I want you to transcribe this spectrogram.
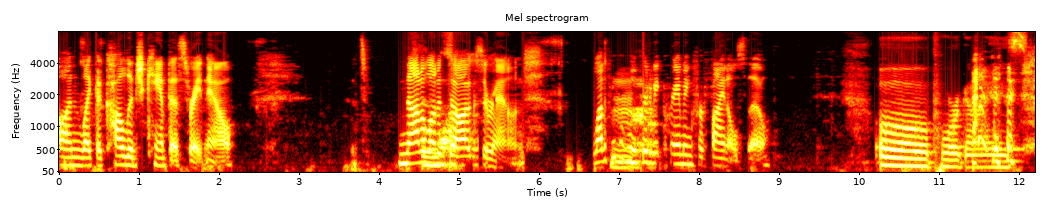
on like a college campus right now. It's not a lot of dogs around. A lot of people who hmm. appear to be cramming for finals, though. Oh, poor guys.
